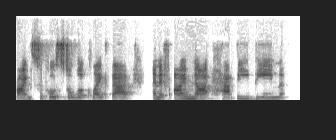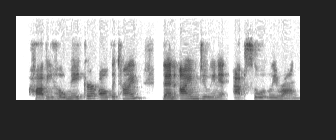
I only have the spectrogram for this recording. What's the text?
i'm supposed to look like that. And if i'm not happy being hobby homemaker all the time then i'm doing it absolutely wrong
